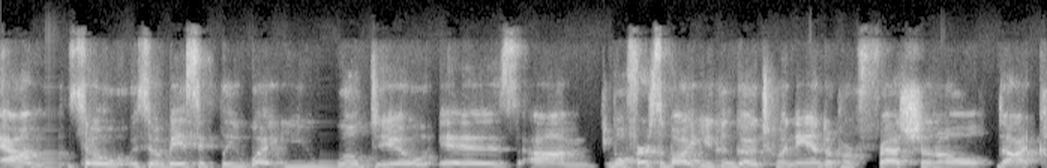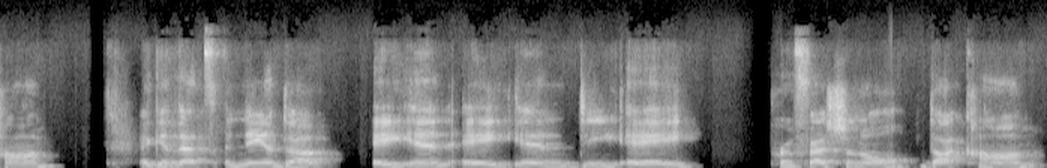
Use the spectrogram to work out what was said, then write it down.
Um, so, so basically, what you will do is, um, well, first of all, you can go to anandaprofessional.com. Again, that's Ananda, A N A N D A, professional.com.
